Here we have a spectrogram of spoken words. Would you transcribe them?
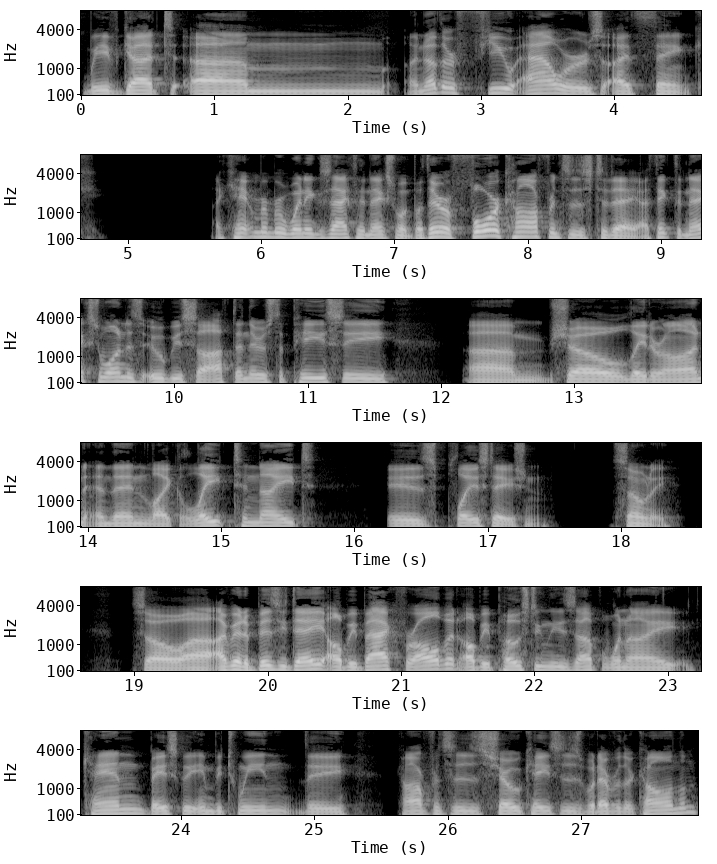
We've got um, another few hours, I think. I can't remember when exactly the next one, but there are four conferences today. I think the next one is Ubisoft. Then there's the PC um, show later on, and then like late tonight is PlayStation, Sony. So uh, I've got a busy day. I'll be back for all of it. I'll be posting these up when I can, basically in between the conferences, showcases, whatever they're calling them.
